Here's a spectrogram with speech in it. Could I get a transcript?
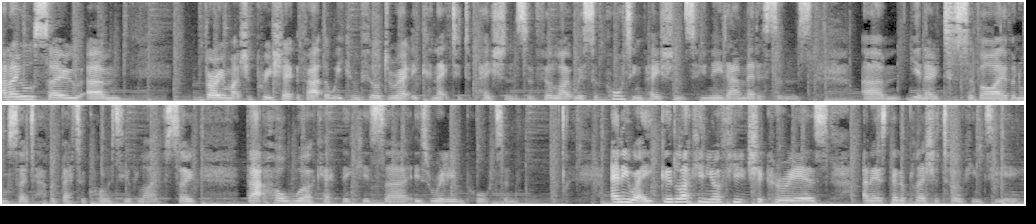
And I also um, very much appreciate the fact that we can feel directly connected to patients and feel like we're supporting patients who need our medicines, um, you know, to survive and also to have a better quality of life. So that whole work ethic is uh, is really important. Anyway, good luck in your future careers, and it's been a pleasure talking to you.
